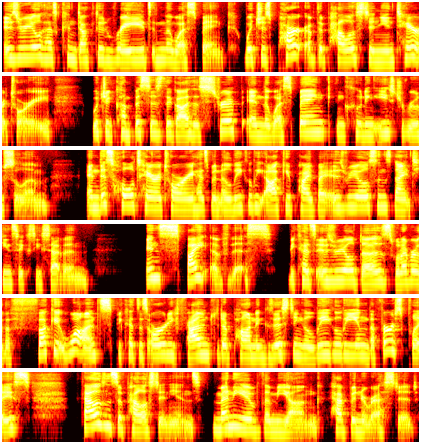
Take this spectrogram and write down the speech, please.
Israel has conducted raids in the West Bank, which is part of the Palestinian territory, which encompasses the Gaza Strip and the West Bank, including East Jerusalem. And this whole territory has been illegally occupied by Israel since 1967 in spite of this, because Israel does whatever the fuck it wants because it's already founded upon existing illegally in the first place, thousands of Palestinians, many of them young, have been arrested.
